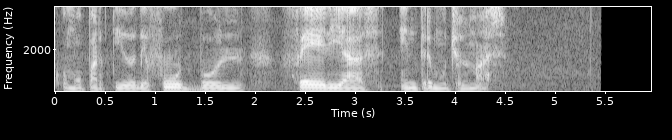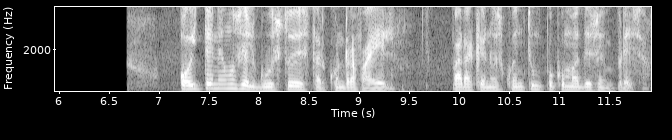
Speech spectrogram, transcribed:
como partidos de fútbol, ferias, entre muchos más. Hoy tenemos el gusto de estar con Rafael para que nos cuente un poco más de su empresa.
